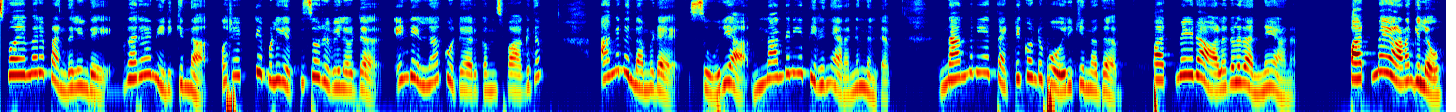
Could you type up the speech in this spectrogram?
സ്വയംവര പന്തലിന്റെ വരാനിരിക്കുന്ന ഒരൊറ്റപുളി എപ്പിസോഡ് റിവ്യൂലോട്ട് എന്റെ എല്ലാ കൂട്ടുകാർക്കും സ്വാഗതം. അങ്ങനെ നമ്മുടെ സൂര്യ നന്ദിനിയെ തിരിഞ്ഞിറങ്ങുന്നുണ്ട്. നന്ദിനിയെ തട്ടിക്കൊണ്ടു പോയിരിക്കുന്നത് പത്മയുടെ ആളുകൾ തന്നെയാണ്. പത്മയാണെങ്കിലോ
